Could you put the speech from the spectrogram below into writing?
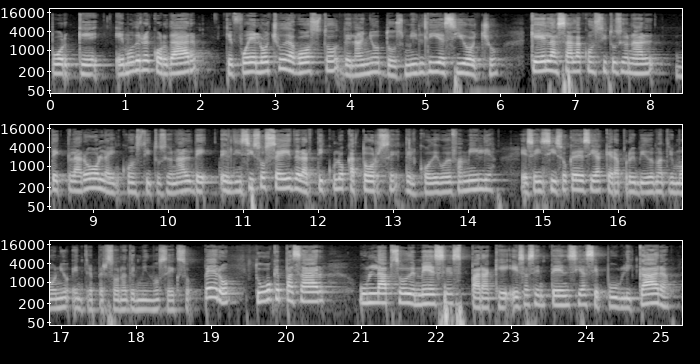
porque hemos de recordar que fue el 8 de agosto del año 2018 que la Sala Constitucional declaró la inconstitucional del inciso 6 del artículo 14 del Código de Familia, ese inciso que decía que era prohibido el matrimonio entre personas del mismo sexo. Pero tuvo que pasar un lapso de meses para que esa sentencia se publicara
